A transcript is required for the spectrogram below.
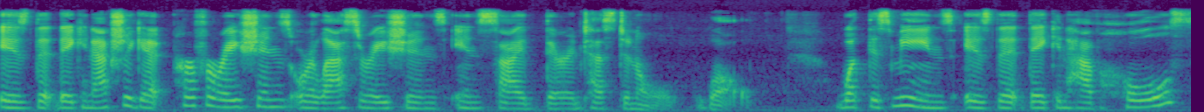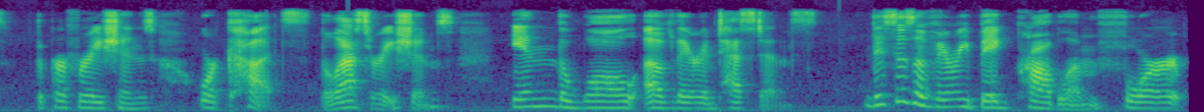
is that they can actually get perforations or lacerations inside their intestinal wall. What this means is that they can have holes, the perforations, or cuts, the lacerations, in the wall of their intestines. This is a very big problem for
